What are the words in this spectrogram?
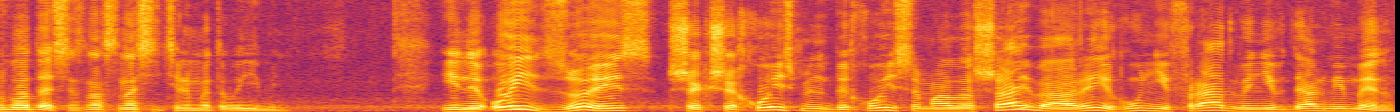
обладателем, с носителем этого имени. И не оид зоис шекшехойсмен бехойсам алашайва арей гуни фрад венивдаль мимену.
